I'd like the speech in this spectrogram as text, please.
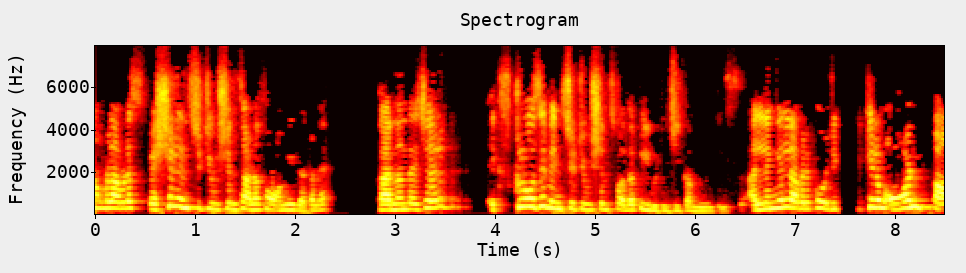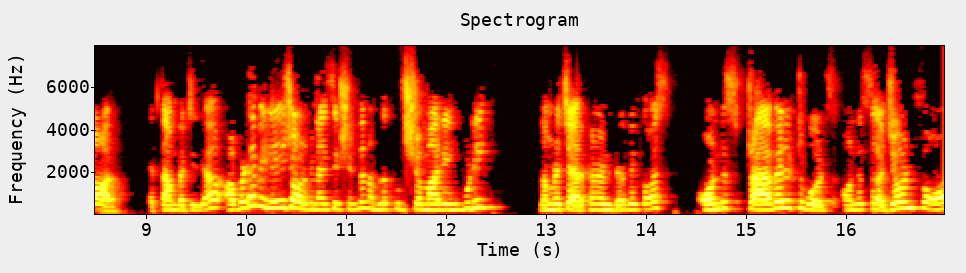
നമ്മൾ അവിടെ സ്പെഷ്യൽ ഇൻസ്റ്റിറ്റ്യൂഷൻസ് ആണ് ഫോം ചെയ്തേക്കണേ. കാരണം എന്താ വെച്ചാൽ exclusive institutions for the P V T G communities അല്ലെങ്കിൽ അവർക്ക് ഒരിക്കലും ഓൺ പാർ എത്താൻ പറ്റില്ല. അവിടെ വില്ലേജ് ഓർഗനൈസേഷനിൽ നമ്മൾ പുരുഷന്മാരെയും കൂടി നമ്മൾ ചേർക്കുന്നുണ്ട് because on the travel towards on the sojourn for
